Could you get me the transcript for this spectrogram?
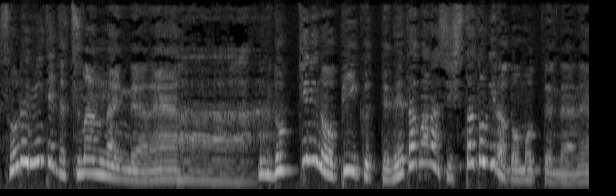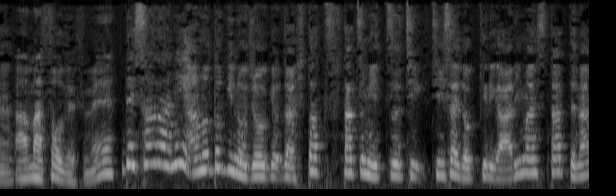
それ見ててつまんないんだよね。あ僕ドッキリのピークってネタばらしした時だと思ってんだよね。あ。あ、まあそうですね。で、さらにあの時の状況、じゃあ一つ、二つ、三つち小さいドッキリがありましたって流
